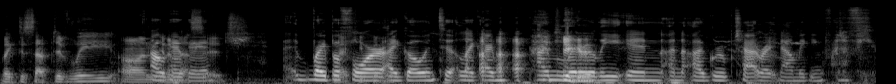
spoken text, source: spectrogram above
like deceptively on Okay, in a okay. Right before. I go into like I'm I'm You're gonna- literally in an, a group chat right now making fun of you.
